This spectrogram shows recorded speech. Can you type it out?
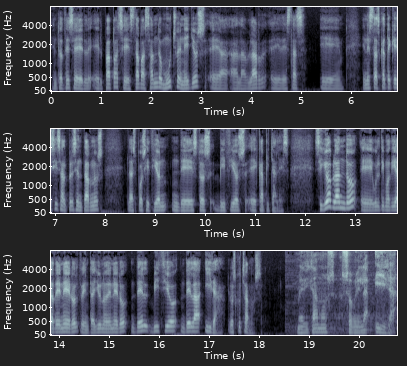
Entonces el, Papa se está basando mucho en ellos eh, al hablar eh, de estas en estas catequesis al presentarnos la exposición de estos vicios capitales. Siguió hablando, último día de enero, el 31 de enero, del vicio de la ira. Lo escuchamos. Meditamos sobre la ira.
